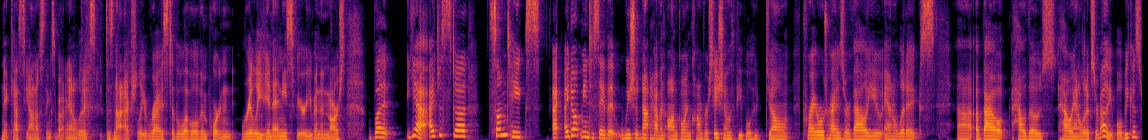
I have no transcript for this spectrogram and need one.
Nick Castellanos thinks about analytics does not actually rise to the level of important really in any sphere, even in ours. But yeah, I just uh some takes I, I don't mean to say that we should not have an ongoing conversation with people who don't prioritize or value analytics uh, about how those how analytics are valuable because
